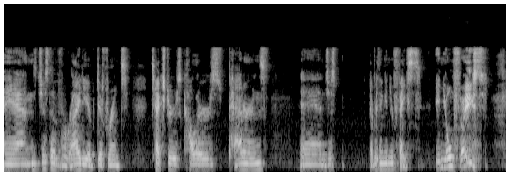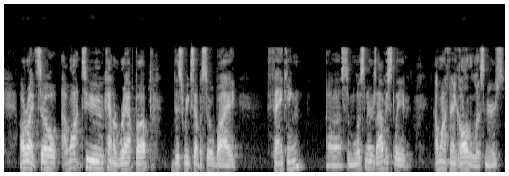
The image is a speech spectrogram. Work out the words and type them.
and just a variety of different textures, colors, patterns, and just everything in your face. In your face. All right, so I want to kind of wrap up this week's episode by thanking uh, some listeners. Obviously, I want to thank all the listeners.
